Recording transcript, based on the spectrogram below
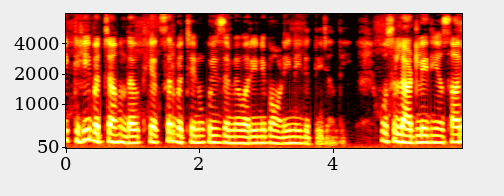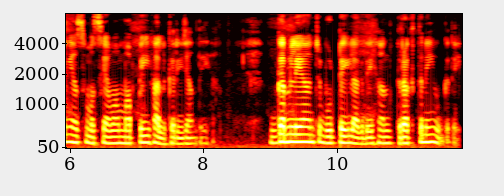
ਇੱਕ ਹੀ ਬੱਚਾ ਹੁੰਦਾ, ਉੱਥੇ ਅਕਸਰ ਬੱਚੇ ਨੂੰ ਕੋਈ ਜ਼ਿੰਮੇਵਾਰੀ ਨਿਭਾਉਣੀ ਨਹੀਂ ਦਿੱਤੀ ਜਾਂਦੀ। ਉਸ ਲਾਡਲੇ ਦੀਆਂ ਸਾਰੀਆਂ ਸਮੱਸਿਆਵਾਂ ਮਾਪੇ ਹੀ ਹੱਲ ਕਰੀ ਜਾਂਦੇ ਹਨ। ਗਮਲਿਆਂ 'ਚ ਬੂਟੇ ਹੀ ਲੱਗਦੇ ਹਨ, ਦਰਖਤ ਨਹੀਂ ਉੱਗਦੇ।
